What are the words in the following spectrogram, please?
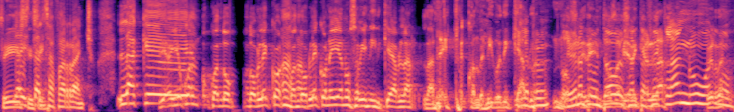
Sí, y ahí sí, está sí. el zafarrancho. La que. Sí, yo cuando, cuando, cuando hablé con, Ajá. cuando hablé con ella no sabía ni de qué hablar. La neta, cuando le digo de qué hablar. le hubieran de- preguntado de sabía Santa Fe. Clan, ¿no? Algo.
